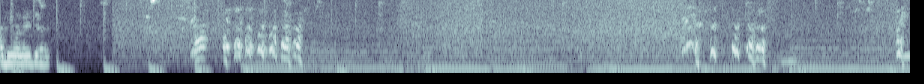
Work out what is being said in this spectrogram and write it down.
അടിപൊളിയായിട്ടുണ്ട്. ഒരു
